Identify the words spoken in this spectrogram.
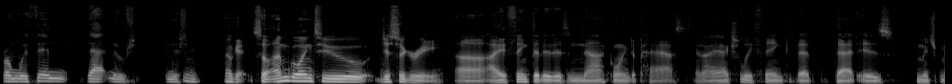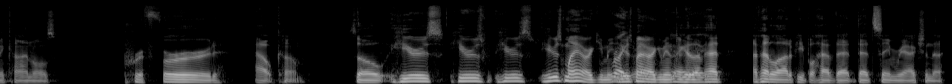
from within that notion initially. Okay, so I'm going to disagree. Uh, I think that it is not going to pass, and I actually think that that is Mitch McConnell's preferred outcome. So here's here's here's here's my argument. Right, here's my right, argument right, because I've had I've had a lot of people have that that same reaction. That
